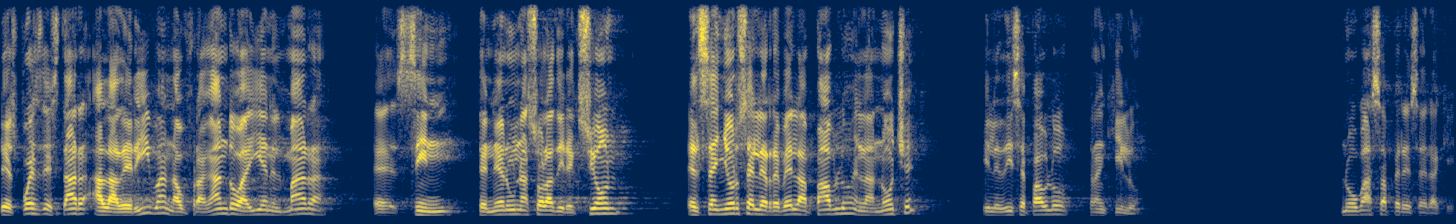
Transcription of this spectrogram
Después de estar a la deriva, naufragando ahí en el mar, eh, sin tener una sola dirección, el Señor se le revela a Pablo en la noche y le dice, Pablo, tranquilo, no vas a perecer aquí.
